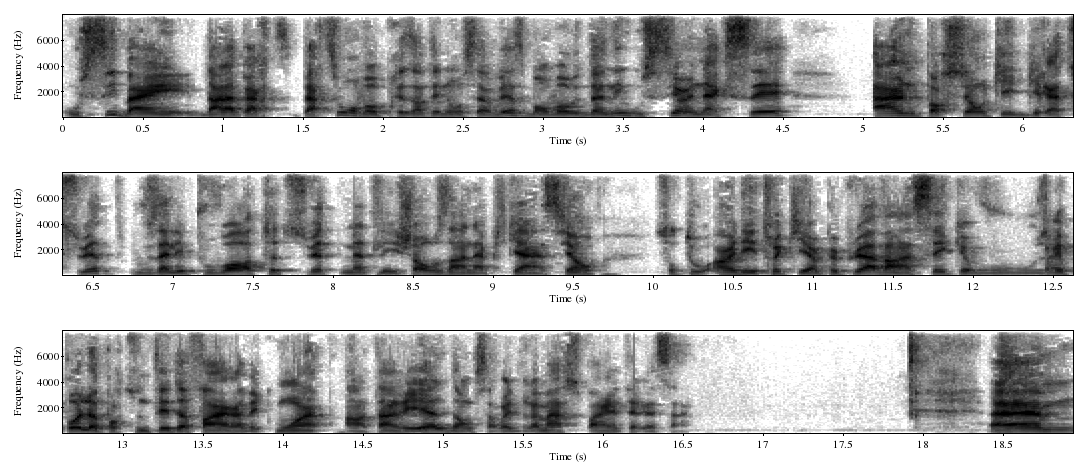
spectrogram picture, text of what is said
aussi, ben, dans la partie, où on va présenter nos services, ben, on va vous donner aussi un accès à une portion qui est gratuite. Vous allez pouvoir tout de suite mettre les choses en application. Surtout un des trucs qui est un peu plus avancé que vous n'aurez pas l'opportunité de faire avec moi en temps réel. Donc, ça va être vraiment super intéressant. Euh,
